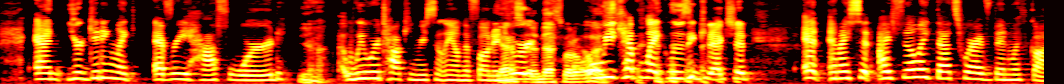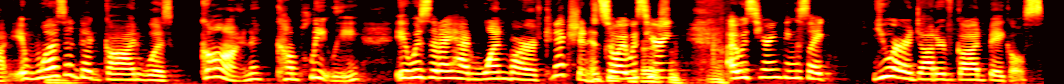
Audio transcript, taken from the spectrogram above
and you're getting like every half word. Yeah. We were talking recently on the phone and Yes, you were and that's what it was. We kept like losing connection. And and I said, I feel like that's where I've been with God. It wasn't that God was gone completely. It was that I had one bar of connection. and so I was hearing comparison. I was hearing things like, You are a daughter of God, bagels.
